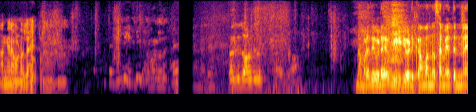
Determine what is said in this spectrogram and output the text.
അങ്ങനെ ആണല്ലേ നമ്മളിത് ഇവിടെ വീഡിയോ എടുക്കാൻ വന്ന സമയത്ത് തന്നെ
